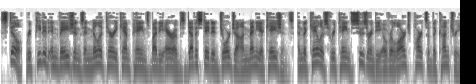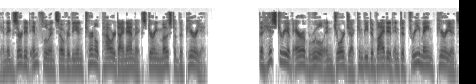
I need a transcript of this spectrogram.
Still, repeated invasions and military campaigns by the Arabs devastated Georgia on many occasions, and the caliphs retained suzerainty over large parts of the country and exerted influence over the internal power dynamics during most of the period. The history of Arab rule in Georgia can be divided into three main periods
